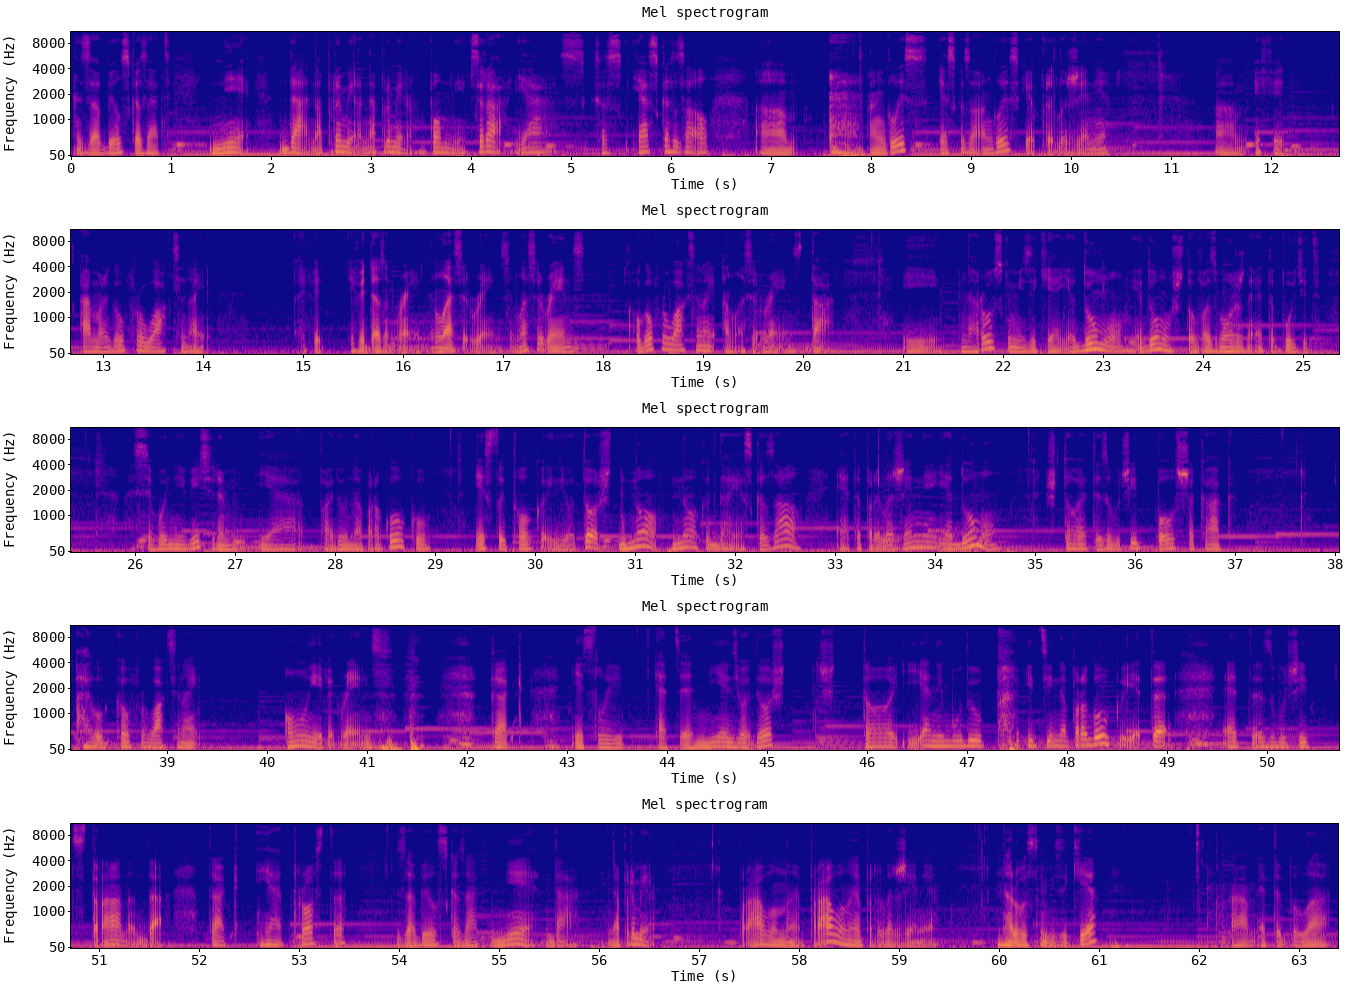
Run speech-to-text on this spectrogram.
забыл сказать не. Да, например, например, помни, вчера я, я сказал um, английский, я сказал английское предложение. Um, if it, I'm gonna go for a walk tonight. If it, if it doesn't rain, unless it rains, unless it rains, I'll go for a walk tonight, unless it rains. Да. И на русском языке я думал, я думал, что, возможно, это будет сегодня вечером я пойду на прогулку, если только идет дождь. Но, но, когда я сказал это предложение, я думал, что это звучит больше как I will go for a walk tonight only if it rains. как если это не идет дождь, что я не буду идти на прогулку. Это, это звучит странно, да. Так, я просто забыл сказать не, да. Например, правильное, правильное предложение на русском языке um, это было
